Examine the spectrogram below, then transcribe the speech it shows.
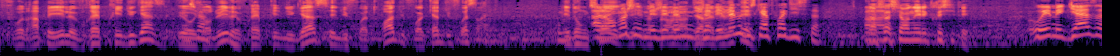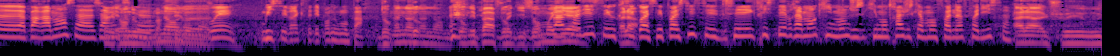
faudra payer le vrai prix du gaz. Et aujourd'hui, le vrai prix du gaz, c'est du x3, du x4, du x5. Et donc, ça, Alors moi, j'avais même, jusqu'à x10. Non, ça, c'est en électricité. Oui, mais gaz, euh, apparemment, ça, ça, risque... Non, non, non. Ouais. Oui, c'est vrai que ça dépend d'où on part. Donc, non, non, non, non, on n'est pas à x10. En moyenne. x10, c'est quoi? C'est x6 C'est l'électricité vraiment qui, monte, qui montera jusqu'à moins x9, x10 Alors, je vais vous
